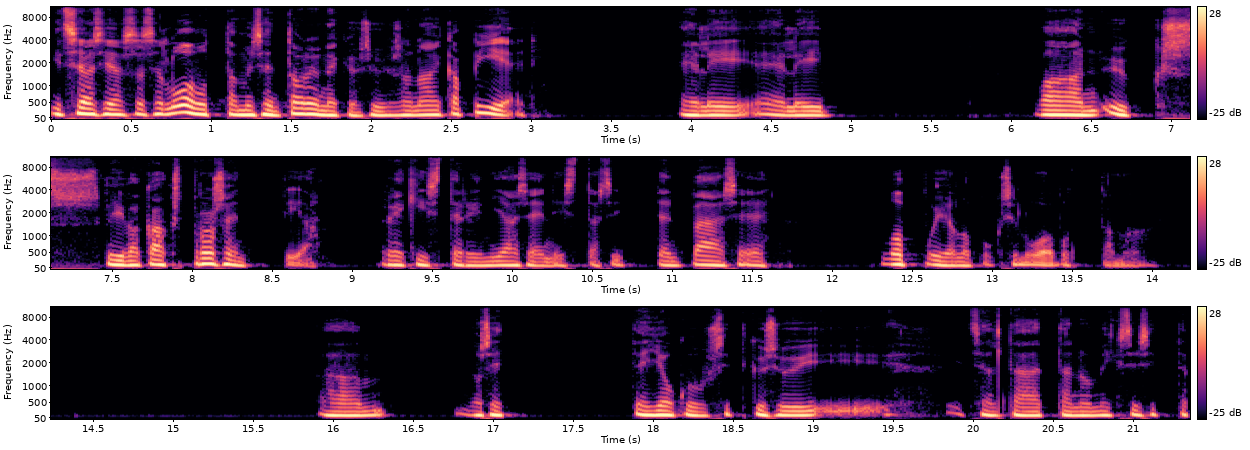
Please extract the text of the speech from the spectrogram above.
Itse asiassa se luovuttamisen todennäköisyys on aika pieni. Eli, eli vaan 1-2 prosenttia rekisterin jäsenistä sitten pääsee loppujen lopuksi luovuttamaan. no sitten joku sitten kysyi itseltään, että no miksi sitten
